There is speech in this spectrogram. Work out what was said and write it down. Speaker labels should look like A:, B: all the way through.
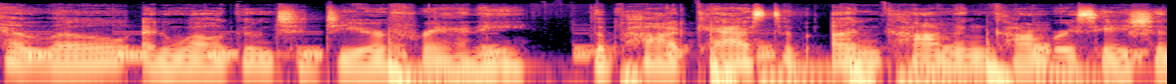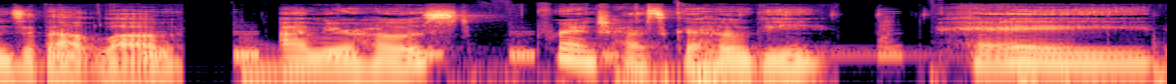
A: Hello, and welcome to Dear Franny, the podcast of uncommon conversations about love. I'm your host, Francesca Hogi. Hey,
